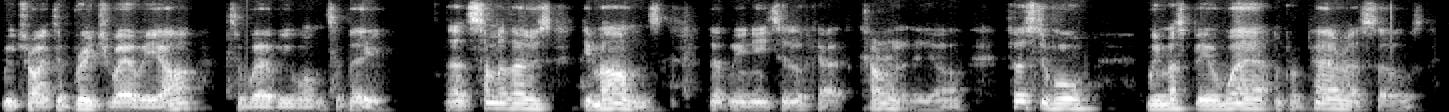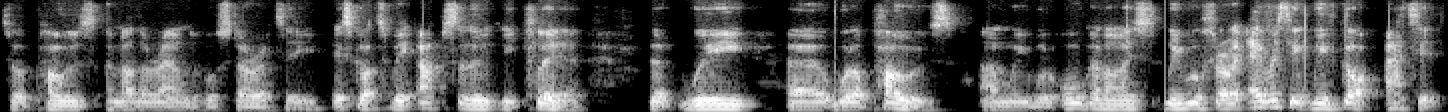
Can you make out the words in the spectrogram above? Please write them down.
we try to bridge where we are to where we want to be. That some of those demands that we need to look at currently are, first of all, we must be aware and prepare ourselves to oppose another round of austerity. It's got to be absolutely clear that we uh, will oppose and we will organise, we will throw everything we've got at it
